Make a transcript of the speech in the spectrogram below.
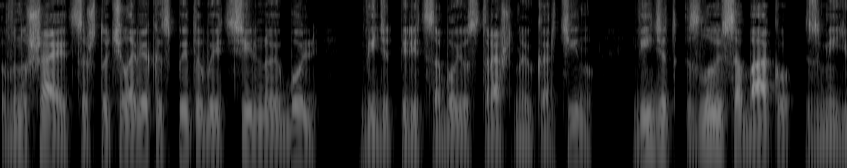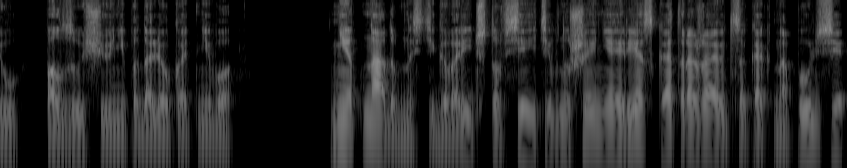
внушается, что человек испытывает сильную боль, видит перед собою страшную картину видит злую собаку, змею, ползущую неподалеку от него. Нет надобности говорить, что все эти внушения резко отражаются как на пульсе,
